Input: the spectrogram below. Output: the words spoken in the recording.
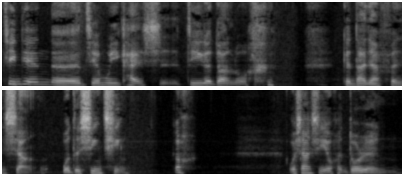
今天的节目一开始，第一个段落，跟大家分享我的心情哦。我相信有很多人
